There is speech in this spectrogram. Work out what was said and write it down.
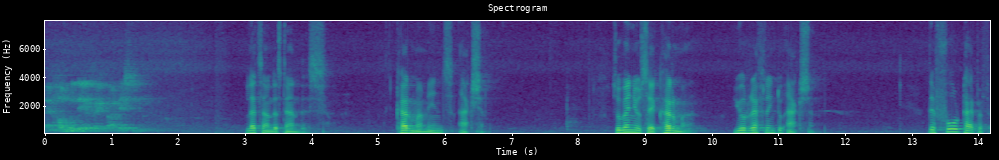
and how do they affect our destiny? Let's understand this. Karma means action. So when you say karma, you're referring to action. There are four type of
